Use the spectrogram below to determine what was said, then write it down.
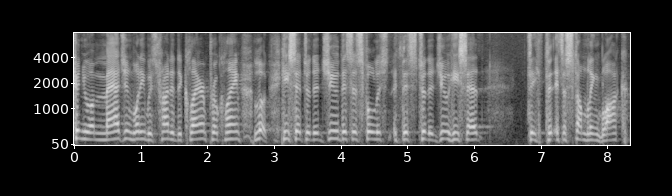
Can you imagine what he was trying to declare and proclaim? Look, he said to the Jew, This is foolish. This to the Jew, he said, It's a stumbling block.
